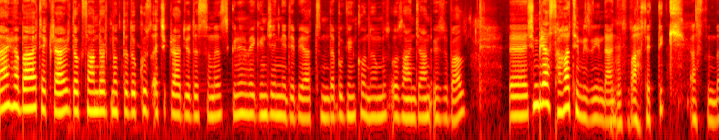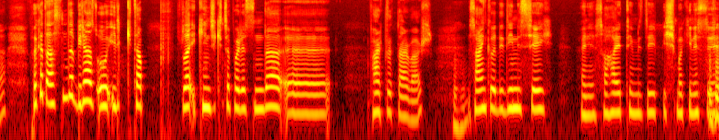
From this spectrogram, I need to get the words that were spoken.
Merhaba tekrar 94.9 Açık Radyo'dasınız. Günün ve Güncel'in edebiyatında bugün konuğumuz Ozan Can Özübal. Ee, şimdi biraz saha temizliğinden bahsettik aslında. Fakat aslında biraz o ilk kitapla ikinci kitap arasında e, farklılıklar var. Sanki o dediğiniz şey hani sahayı temizleyip iş makinesi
